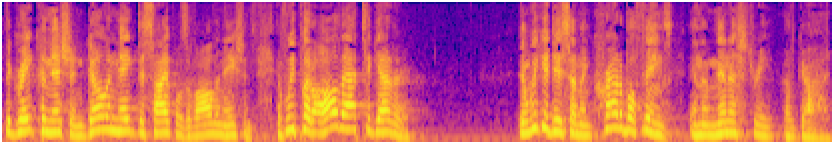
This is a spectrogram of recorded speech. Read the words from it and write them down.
the Great Commission, go and make disciples of all the nations, if we put all that together, then we could do some incredible things in the ministry of God.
